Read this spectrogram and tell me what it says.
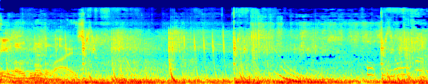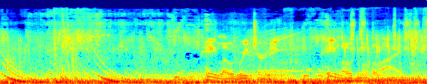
Payload mobilized. Payload returning. Payload mobilized.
